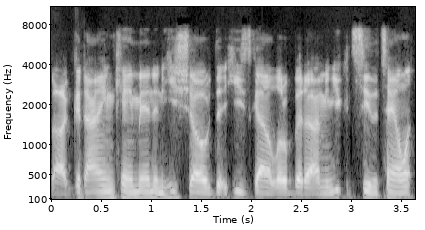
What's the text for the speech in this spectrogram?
uh, Goodine came in and he showed that he's got a little bit of. I mean, you could see the talent.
